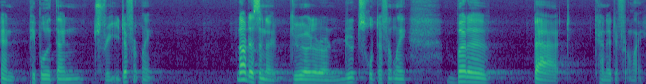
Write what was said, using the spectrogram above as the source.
And people would then treat you differently. Not as in a good or a neutral differently, but a bad kind of differently.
